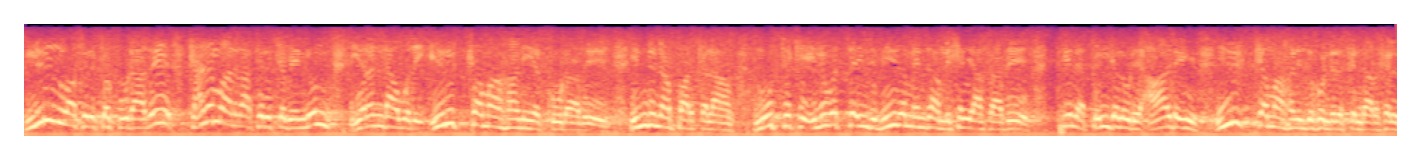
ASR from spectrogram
மிருதுவாக இருக்கக்கூடாது. கனமானதாக இருக்க வேண்டும். இரண்டாவது இறுக்கமாக அணியக்கூடாது இன்று நாம் பார்க்கலாம் நூற்றுக்கு எழுபத்தைந்து வீதம் என்றால் மிகையாகாது. சில பெண்களுடைய ஆடை இறுக்கமாக நின்று கொண்டிருக்கின்றார்கள்.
